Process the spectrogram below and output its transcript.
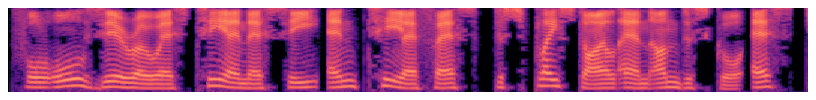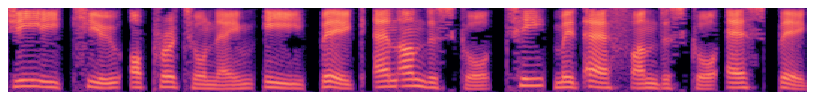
for all zero stnse ntfs display style n underscore s geq operator name e big n underscore t mid f underscore s big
